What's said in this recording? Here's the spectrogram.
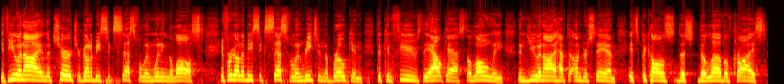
If you and I in the church are going to be successful in winning the lost, if we're going to be successful in reaching the broken, the confused, the outcast, the lonely, then you and I have to understand it's because the, the love of Christ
